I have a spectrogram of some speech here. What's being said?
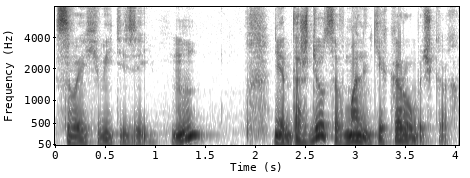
своих витязей? М? Нет, дождется в маленьких коробочках.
